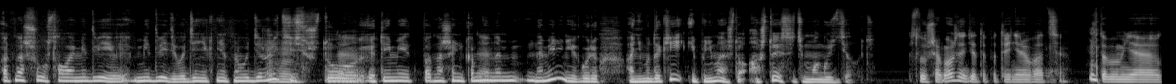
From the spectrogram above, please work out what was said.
отношу слова Медведева, Медведева «денег нет, но вы держитесь», угу, что да. это имеет по отношению ко мне да. намерение, я говорю, они мудаки, и понимаю, что а что я с этим могу сделать? Слушай, а можно где-то потренироваться? Чтобы меня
